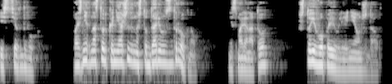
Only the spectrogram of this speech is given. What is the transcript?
из тех двух возник настолько неожиданно, что Дариус вздрогнул, несмотря на то, что его появление он ждал.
